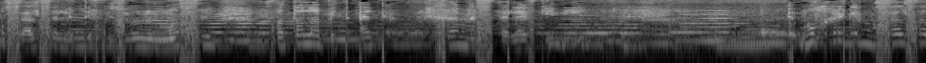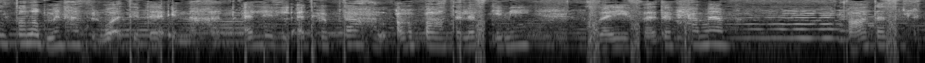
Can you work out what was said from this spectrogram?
مسلسل للتلفزيون المصري فطلبت أجر 5000 جنيه. مخرج المسلسل طلب منها في الوقت ده إنها تقلل الأجر بتاعها ل 4000 جنيه زي فاتن حمامة. فاعتزلت.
